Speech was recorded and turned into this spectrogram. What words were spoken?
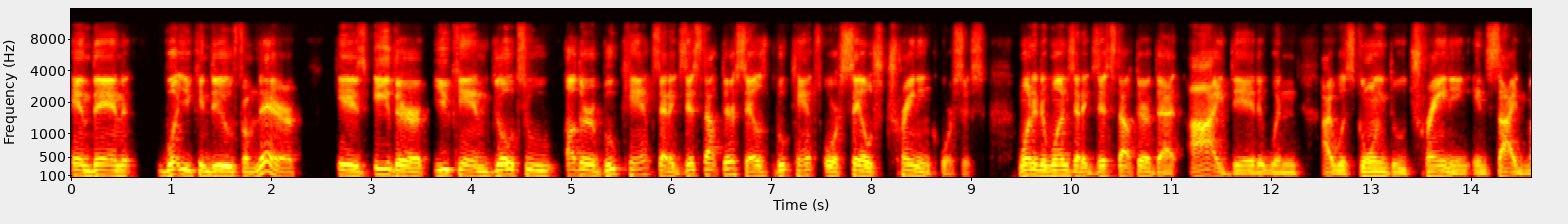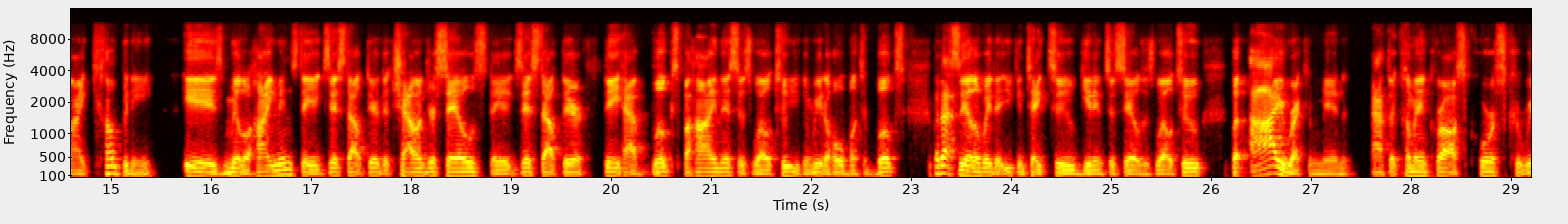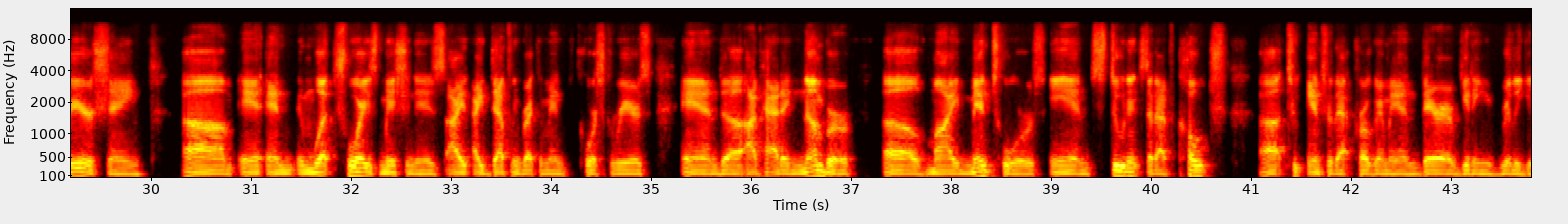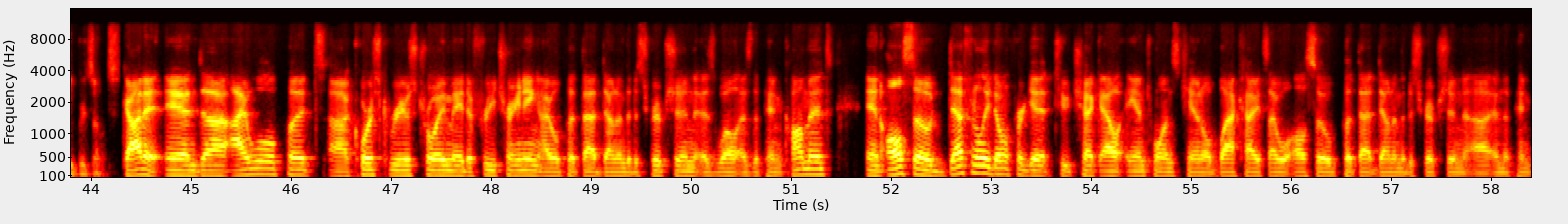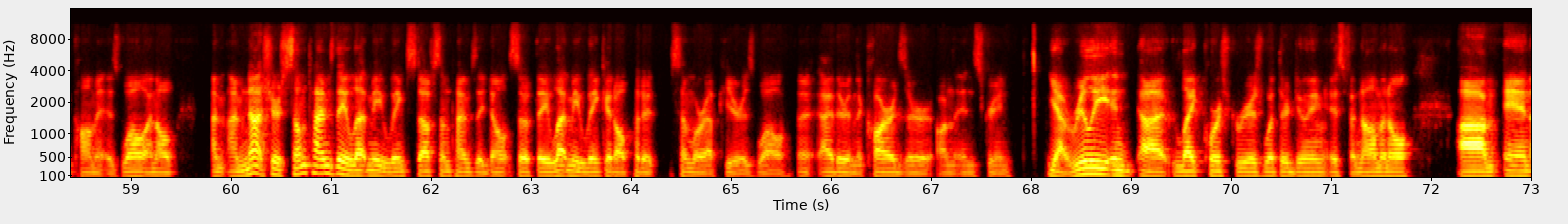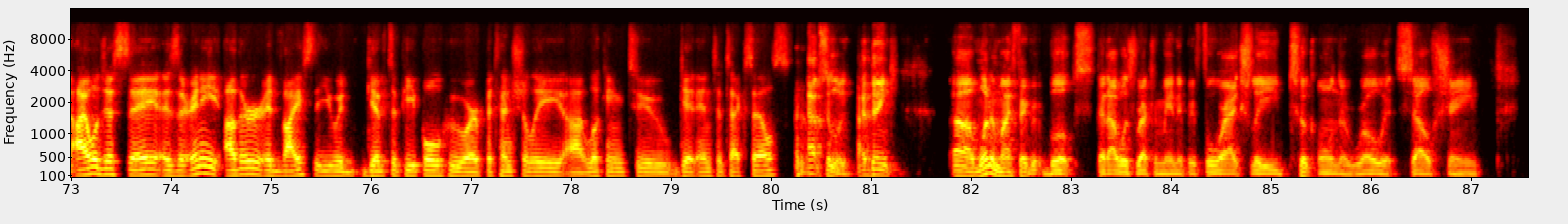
And then what you can do from there is either you can go to other boot camps that exist out there, sales boot camps or sales training courses one of the ones that exists out there that I did when I was going through training inside my company is Miller Heiman's. They exist out there. The Challenger sales, they exist out there. They have books behind this as well too. You can read a whole bunch of books, but that's the other way that you can take to get into sales as well too. But I recommend after coming across Course Career, Shane, um, and, and, and what Troy's mission is, I, I definitely recommend Course Careers. And uh, I've had a number of my mentors and students that I've coached uh, to enter that program and they're getting really good results. Got it. And uh, I will put uh, Course Careers, Troy made a free training. I will put that down in the description as well as the pinned comment. And also definitely don't forget to check out Antoine's channel, Black Heights. I will also put that down in the description uh, in the pinned comment as well. And I'll I'm, I'm not sure. Sometimes they let me link stuff, sometimes they don't. So if they let me link it, I'll put it somewhere up here as well, uh, either in the cards or on the end screen. Yeah, really in, uh, like Course Careers, what they're doing is phenomenal. Um, and I will just say, is there any other advice that you would give to people who are potentially uh, looking to get into tech sales? Absolutely. I think uh, one of my favorite books that I was recommended before I actually took on the role itself, Shane,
